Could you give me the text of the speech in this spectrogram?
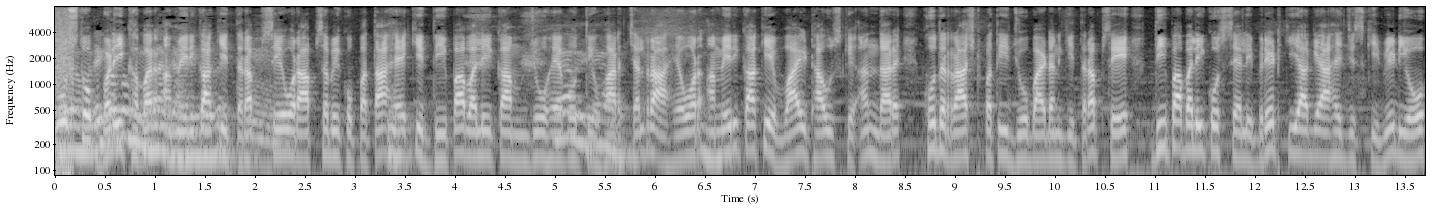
दोस्तों बड़ी खबर अमेरिका की तरफ़ से और आप सभी को पता है कि दीपावली का जो है वो त्योहार चल रहा है और अमेरिका के व्हाइट हाउस के अंदर खुद राष्ट्रपति जो बाइडन की तरफ़ से दीपावली को सेलिब्रेट किया गया है जिसकी वीडियो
